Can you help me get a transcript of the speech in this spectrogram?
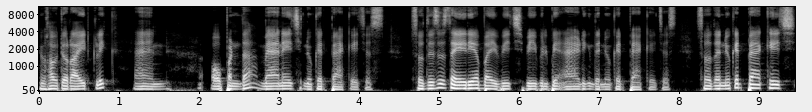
you have to right click and open the manage NuGet packages. So this is the area by which we will be adding the NuGet packages. So the NuGet package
